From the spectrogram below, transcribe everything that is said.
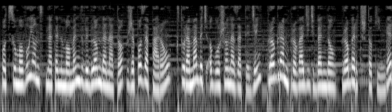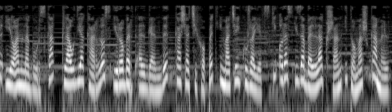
Podsumowując, na ten moment wygląda na to, że poza parą, która ma być ogłoszona za tydzień, program prowadzić będą Robert Stockinger i Joanna Górska, Claudia Carlos i Robert Elgendy, Kasia Cichopek i Maciej Kurzajewski oraz Izabella Krzan i Tomasz Kamel.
